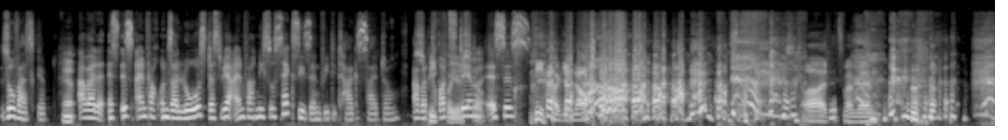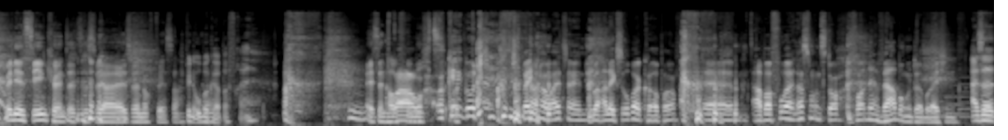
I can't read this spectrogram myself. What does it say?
sowas gibt. Ja. Aber es ist einfach unser Los, dass wir einfach nicht so sexy sind wie die Tageszeitung. Aber Speak trotzdem ist es Ja, genau. oh, that's my man. Wenn ihr es sehen könntet, das wäre wär noch besser. Ich bin oberkörperfrei. Es ist ein Haufen nichts. Okay, gut. Sprechen wir weiterhin über Alex Oberkörper. ähm, aber vorher lassen wir uns doch von der Werbung unterbrechen. Also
